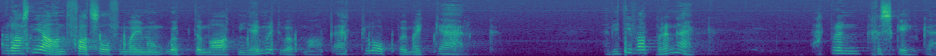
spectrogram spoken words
Maar daar's nie 'n handvatsel vir my om hom oop te maak nie. Jy moet oopmaak. Ek klop by my kerk. En weet jy wat bring ek? Ek bring geskenke.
